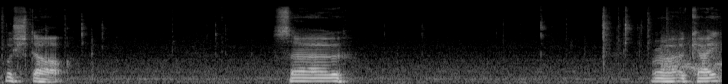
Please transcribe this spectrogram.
Push start. So... Right, okay.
